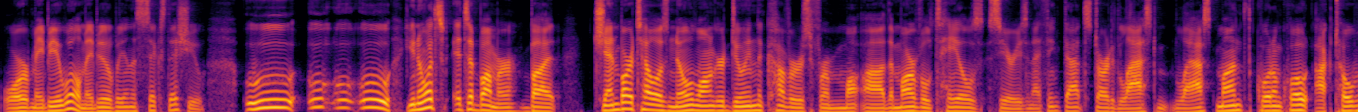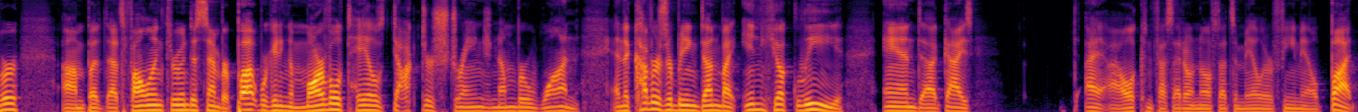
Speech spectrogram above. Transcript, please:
Or maybe it will. Maybe it'll be in the sixth issue. Ooh, ooh, ooh, ooh. You know what's? It's a bummer, but Jen Bartel is no longer doing the covers for uh, the Marvel Tales series, and I think that started last last month, quote unquote, October. Um, but that's following through in December. But we're getting a Marvel Tales Doctor Strange number one, and the covers are being done by In Hyuk Lee. And uh, guys, I, I'll confess I don't know if that's a male or a female, but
